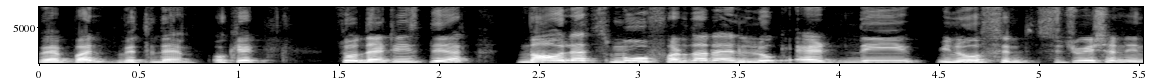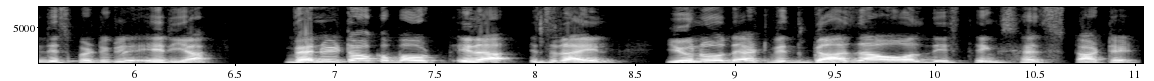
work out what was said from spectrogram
weapon with them. Okay. So, that is there. Now, let's move further and look at the, you know, situation in this particular area. When we talk about Israel, you know that with Gaza, all these things has started.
